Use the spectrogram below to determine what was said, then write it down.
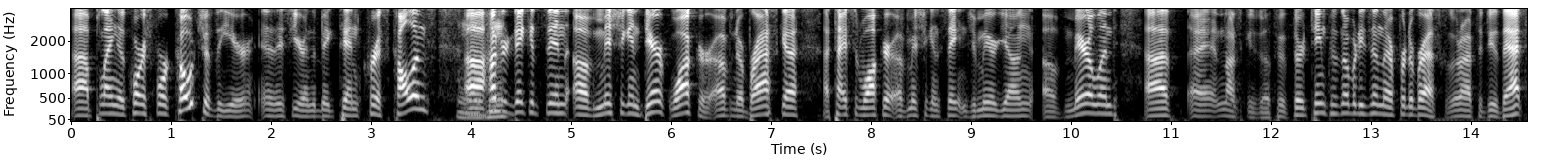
uh, playing, of course, for Coach of the Year uh, this year in the Big Ten, Chris Collins, uh, Hunter Dickinson of Michigan, Derrick Walker of Nebraska, uh, Tyson Walker of Michigan State, and Jahmir Young of Maryland. Uh, uh, I'm not going to go through the third team because nobody's in there for Nebraska, so we don't have to do that.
